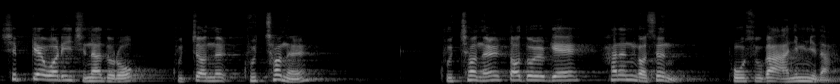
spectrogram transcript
10개월이 지나도록 구천을, 구천을, 구천을 떠돌게 하는 것은 보수가 아닙니다.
